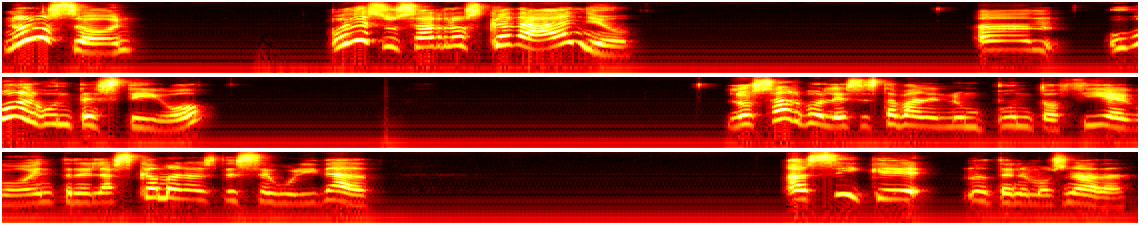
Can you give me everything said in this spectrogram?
No lo son. Puedes usarlos cada año. ¿Hubo algún testigo? Los árboles estaban en un punto ciego entre las cámaras de seguridad. Así que no tenemos nada.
